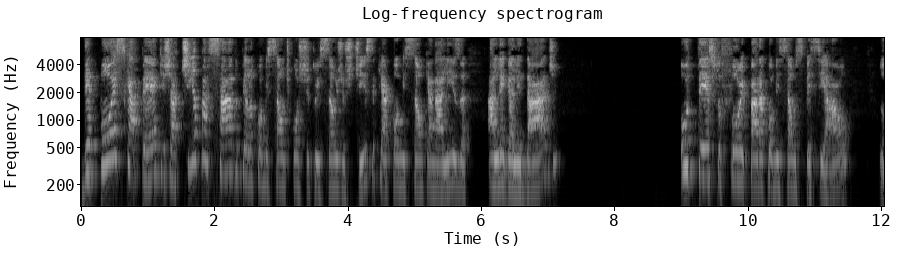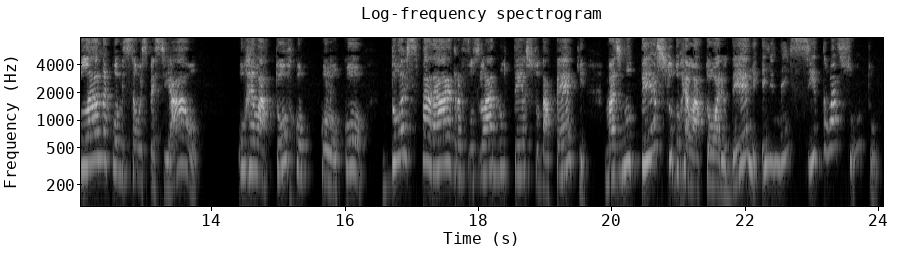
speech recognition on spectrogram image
Depois que a PEC já tinha passado pela Comissão de Constituição e Justiça, que é a comissão que analisa a legalidade, o texto foi para a comissão especial. Lá na comissão especial, o relator co colocou dois parágrafos lá no texto da PEC, mas no texto do relatório dele, ele nem cita o assunto.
